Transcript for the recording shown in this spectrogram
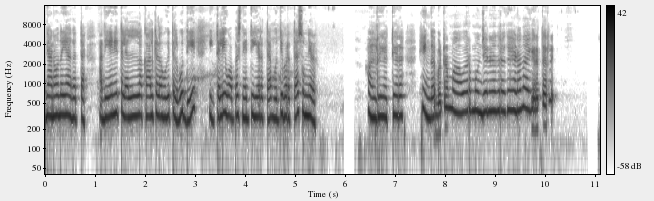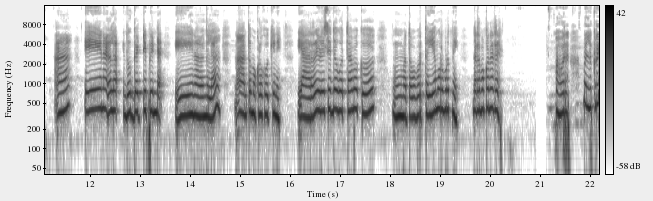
ಜ್ಞಾನೋದಯ ಆಗತ್ತ. ಅದೇನಿತ್ತಲ್ಲ, ಎಲ್ಲ ಕಾಲ್ ಕೆಳಗೆ ಹೋಗಿತ್ತಲ್ಲ ಬುದ್ಧಿ? ಈಗ ತಲೆ ವಾಪಸ್ ನೆತ್ತಿಗೆ ಇರುತ್ತೆ ಬುದ್ಧಿ ಬರುತ್ತೆ ಸುಮ್ಮನೆ ಅಲ್ರಿ ಅತ್ಯಾರ ಹಿಂಗ ಬಿಟ್ರೆ ಮಾವಾರ ಮುಂಜಾನೆ ಅದ್ರಾಗ ಹೆಣನಾಗಿರ್ತಾರ್ರಿ ಆ ಏನಾಗಲ್ಲ ಇದು ಗಟ್ಟಿ ಪಿಂಡ ಏನಾಗಂಗಿಲ್ಲ. ನಾ ಅಂತ ಮಕ್ಳಿಗೆ ಹೋಗ್ತೀನಿ. ಯಾರು ಇಳಿಸಿದ್ದ ಗೊತ್ತಾಗಬೇಕು. ಮತ್ತೆ ಒಬ್ಬರ ಕೈಯೇ ಮುರ್ಬಿಡ್ತೀನಿ. ನಡ್ರಿ ಮಕ್ಕ ನಡ್ರಿ. ಅವ್ರ ಮೆಲ್ಲಕ್ರಿ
